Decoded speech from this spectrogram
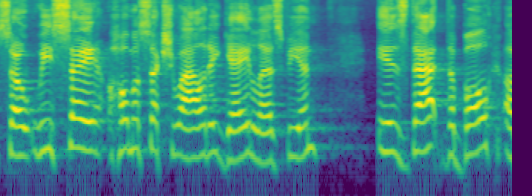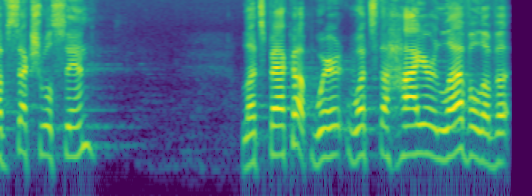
so we say homosexuality, gay, lesbian. Is that the bulk of sexual sin? Let's back up. Where, what's the higher level of a,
